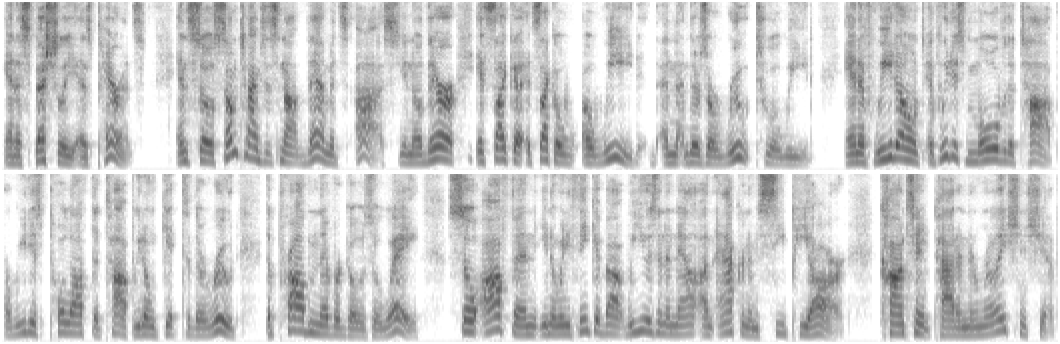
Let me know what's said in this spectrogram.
and especially as parents. And so sometimes it's not them, it's us. You know, there it's like a it's like a, a weed, and there's a root to a weed. And if we don't, if we just mow over the top or we just pull off the top, we don't get to the root, the problem never goes away. So often, you know, when you think about, we use an, an acronym CPR, content, pattern, and relationship.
